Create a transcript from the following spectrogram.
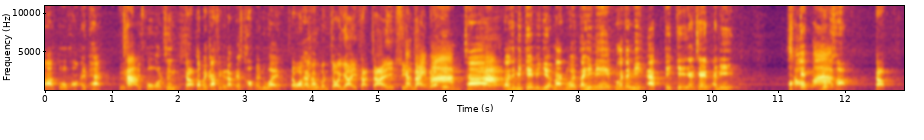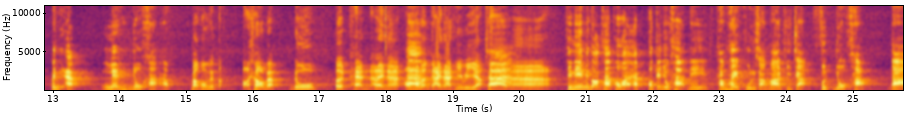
อ่าตัวของ iPad หรือของ ค่ะ iPhone ซึ่งครับ ก็เป็นกราฟิกระดับเดสก์ท็อปได้ด้วยแต่ว่ามาะคอบยู่บนจอใหญ่สะใจเสียงดังกระหึ่ม ใช่อ่าแล้วก็จะมีเกมอีกเยอะมากด้วย แต่ทีนี้มันก็จะมีแอปเก๋ๆ อย่างเช่น อันนี้ชอบ Pocket มาก โยคะ ครับ เป็นแอปเล่นโยคะครับ บางคนก็ ชอบแบบดูเปิดแผ่นอะไรนะ ออกอ่ากำลังกายหน้าทีวีอะใช่ อ่า ทีนี้ไม่ต้องครับ เพราะว่าแอป Pocket โยคะนี่ทำให้คุณสามารถที่จะฝึกโยคะได้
